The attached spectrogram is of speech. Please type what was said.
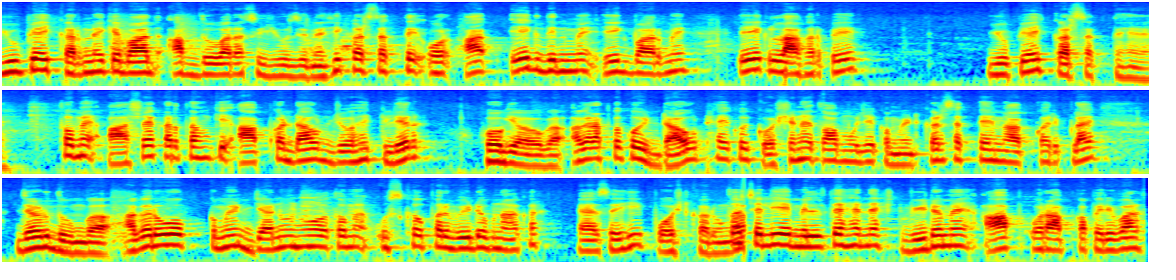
यूपीआई करने के बाद आप दोबारा से यूज़ नहीं कर सकते और आप एक दिन में, एक बार में एक लाख रुपये यू कर सकते हैं। तो मैं आशा करता हूँ कि आपका डाउट जो है क्लियर हो गया होगा। अगर आपका कोई डाउट है, कोई क्वेश्चन है तो आप मुझे कमेंट कर सकते हैं, मैं आपका रिप्लाई ज़रूर दूँगा। अगर वो कमेंट जेनुअन हुआ तो मैं उसके ऊपर वीडियो बनाकर ऐसे ही पोस्ट करूँगा। तो चलिए मिलते हैं नेक्स्ट वीडियो में। आप और आपका परिवार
